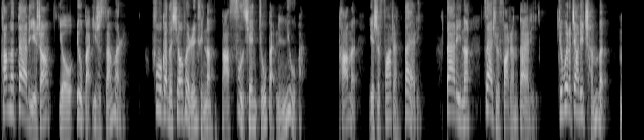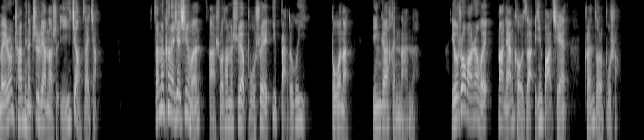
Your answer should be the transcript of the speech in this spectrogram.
他们的代理商有六百一十三万人，覆盖的消费人群呢达四千九百零六万。他们也是发展代理，代理呢再去发展代理，就为了降低成本，美容产品的质量呢是一降再降。咱们看了一些新闻啊，说他们需要补税一百多个亿，不过呢，应该很难呢。有说法认为，那两口子已经把钱转走了不少。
